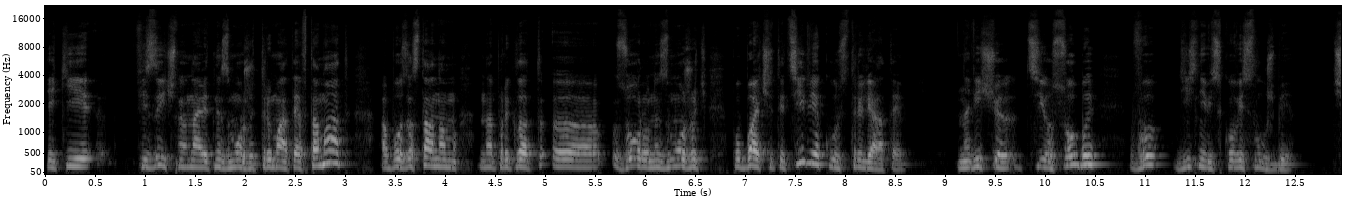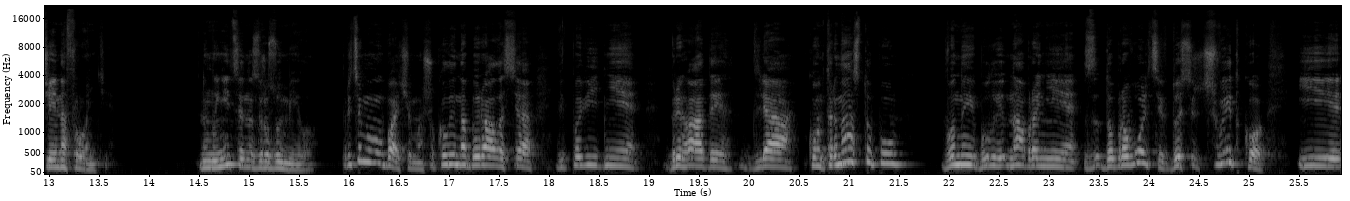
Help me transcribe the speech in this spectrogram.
які фізично навіть не зможуть тримати автомат, або за станом, наприклад, е, зору не зможуть побачити ціль, в яку стріляти, навіщо ці особи в дійсній військовій службі, ще й на фронті? Ну мені це не зрозуміло. При цьому ми бачимо, що коли набиралися відповідні бригади для контрнаступу, вони були набрані з добровольців досить швидко. І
